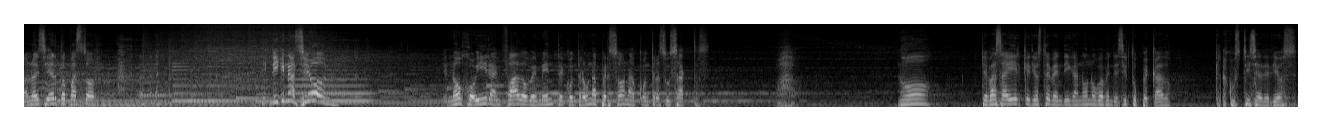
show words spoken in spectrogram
No, no es cierto, pastor. Indignación. Enojo, ira, enfado, vehemente contra una persona o contra sus actos. Wow. No, te vas a ir, que Dios te bendiga. No, no va a bendecir tu pecado. Que la justicia de Dios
